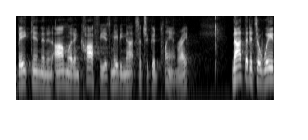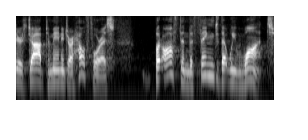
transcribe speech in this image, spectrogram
bacon and an omelet and coffee is maybe not such a good plan, right? Not that it's a waiter's job to manage our health for us, but often the things that we want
